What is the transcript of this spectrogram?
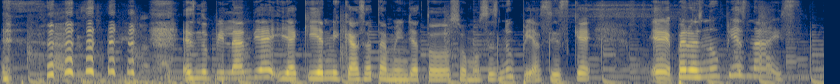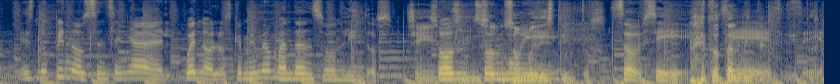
Snoopylandia y aquí en mi casa también ya todos somos Snoopy, así es que, eh, pero Snoopy es nice. Snoopy nos enseña, el- bueno, los que a mí me mandan son lindos. Sí, Son- sí, son son muy muy- distintos. Sí. Totalmente sí, distintos.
